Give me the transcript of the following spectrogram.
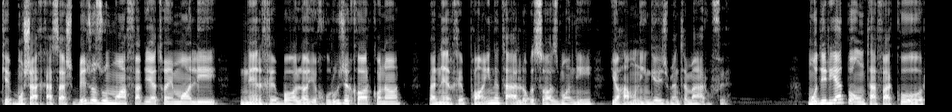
که مشخصش بجز اون موفقیت های مالی نرخ بالای خروج کارکنان و نرخ پایین تعلق سازمانی یا همون engagement معروفه. مدیریت با اون تفکر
